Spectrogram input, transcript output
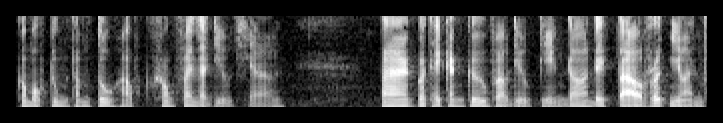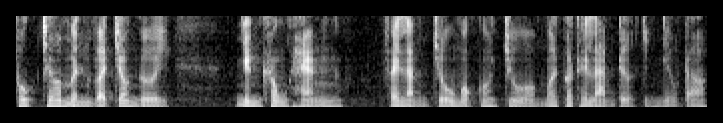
có một trung tâm tu học không phải là điều dở. Ta có thể căn cứ vào điều kiện đó để tạo rất nhiều hạnh phúc cho mình và cho người, nhưng không hẳn phải làm chủ một ngôi chùa mới có thể làm được những điều đó.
